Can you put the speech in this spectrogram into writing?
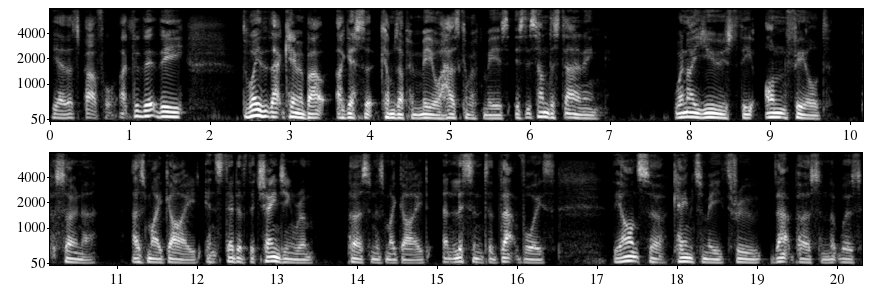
Yeah, that's powerful. Uh, I the, the, the way that that came about, I guess that comes up in me or has come up in me is, is this understanding when I used the on field persona as my guide instead of the changing room person as my guide and listen to that voice, the answer came to me through that person that was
